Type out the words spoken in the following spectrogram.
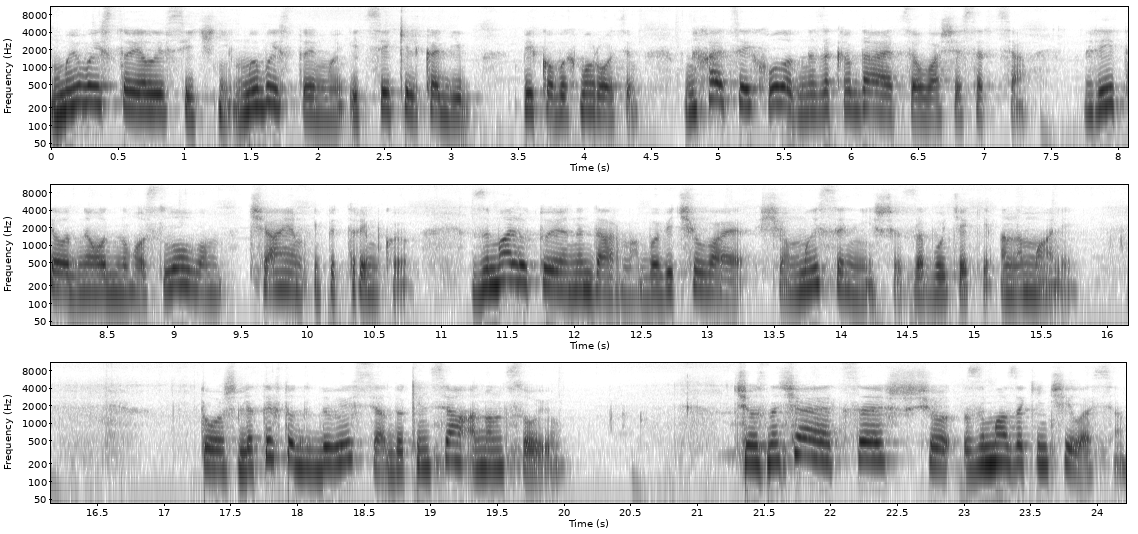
Ми вистояли в січні, ми вистоїмо і ці кілька діб пікових морозів. Нехай цей холод не закрадається у ваші серця. Грійте одне одного словом, чаєм і підтримкою. Зима лютує недарма, бо відчуває, що ми сильніші за будь-які аномалії. Тож, для тих, хто додивився до кінця, анонсую. Чи означає це, що зима закінчилася?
